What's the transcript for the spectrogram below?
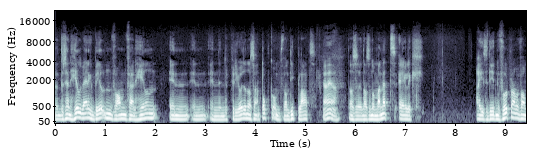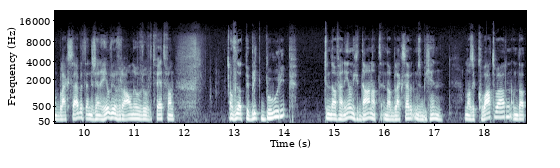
er zijn heel weinig beelden van Van Halen in, in, in, in de periode dat ze aan het opkomt, van die plaat. Ja, ja. Dat ze, dat ze nog maar net eigenlijk... Ah, ze deden een voorprogramma van Black Sabbath en er zijn heel veel verhalen over, over het feit van... Over dat het publiek boe riep toen dat Van Halen gedaan had en dat Black Sabbath moest beginnen. Omdat ze kwaad waren omdat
